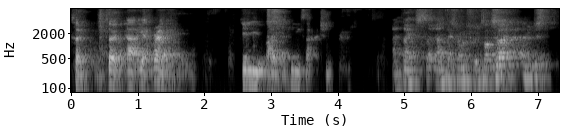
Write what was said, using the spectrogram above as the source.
So, so, uh, yeah, Greg. Did you, I can use that actually. And thanks, uh, thanks very much for the talk. So I, I'm just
